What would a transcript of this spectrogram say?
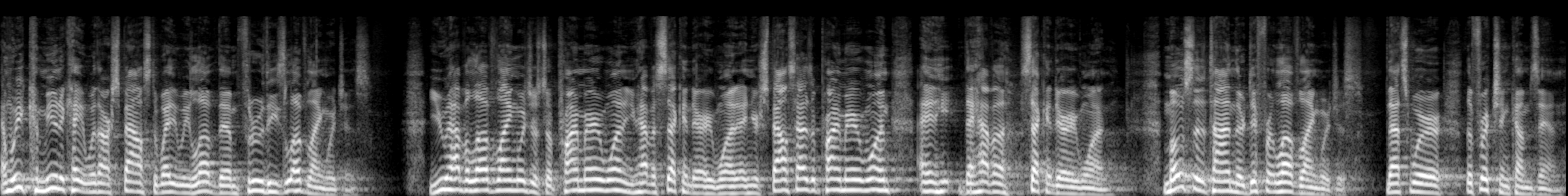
And we communicate with our spouse the way that we love them through these love languages. You have a love language, it's a primary one, and you have a secondary one, and your spouse has a primary one, and he, they have a secondary one. Most of the time, they're different love languages. That's where the friction comes in.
